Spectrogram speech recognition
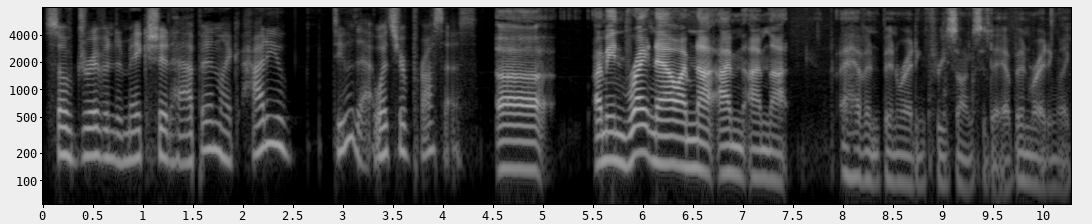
so driven to make shit happen. Like, how do you do that? What's your process? Uh, I mean, right now I'm not. I'm. I'm not. I haven't been writing three songs a day. I've been writing like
